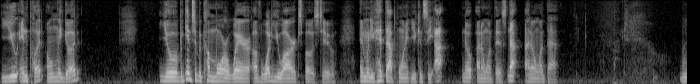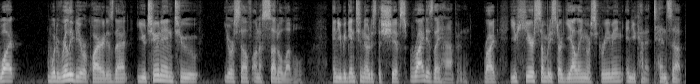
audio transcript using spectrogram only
you input only good, you'll begin to become more aware of what you are exposed to. And when you hit that point, you can see, ah, nope, I don't want this. Nah, I don't want that. What would really be required is that you tune into yourself on a subtle level and you begin to notice the shifts right as they happen right? You hear somebody start yelling or screaming and you kind of tense up.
